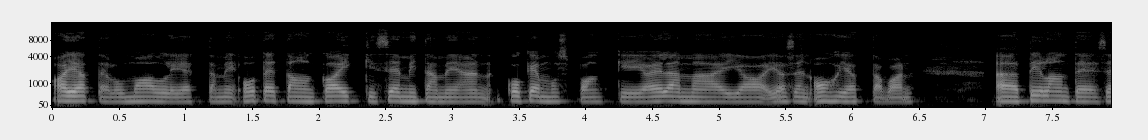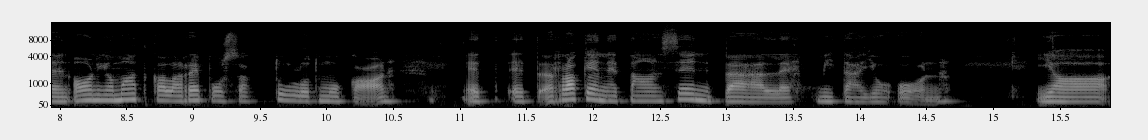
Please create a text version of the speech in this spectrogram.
ajattelumalli, että me otetaan kaikki se, mitä meidän kokemuspankkiin ja elämään ja, ja sen ohjattavan ää, tilanteeseen on jo matkalla repussa tullut mukaan. Et, et rakennetaan sen päälle, mitä jo on. Ja,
